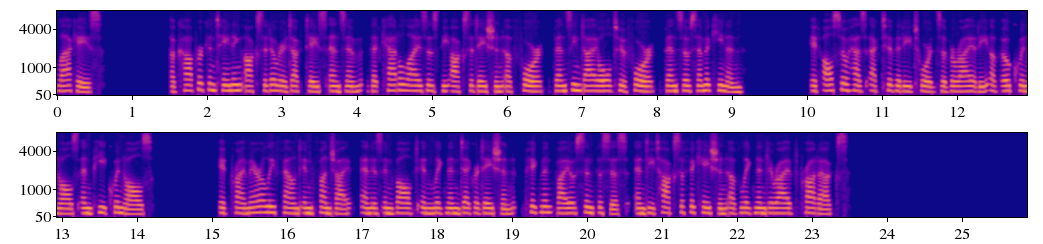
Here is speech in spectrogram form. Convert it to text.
Laccase. A copper-containing oxidoreductase enzyme that catalyzes the oxidation of 4-benzene-diol to 4-benzosemiquinone. It also has activity towards a variety of o-quinols and p-quinols. It primarily found in fungi and is involved in lignin degradation, pigment biosynthesis and detoxification of lignin-derived products.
